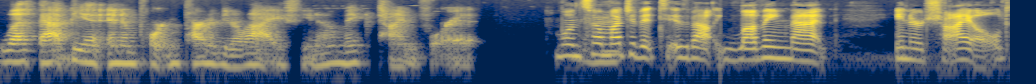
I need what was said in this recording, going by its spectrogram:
let that be an important part of your life. You know, make time for it. Well, and so much of it is about loving that inner child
